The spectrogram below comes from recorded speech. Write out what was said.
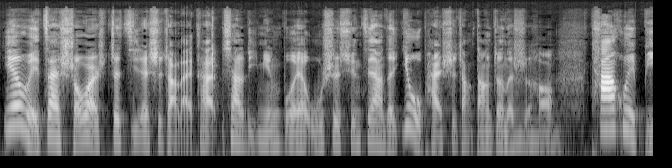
因为在首尔这几任市长来看，像李明博呀、吴世勋这样的右派市长当政的时候，嗯。他会比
